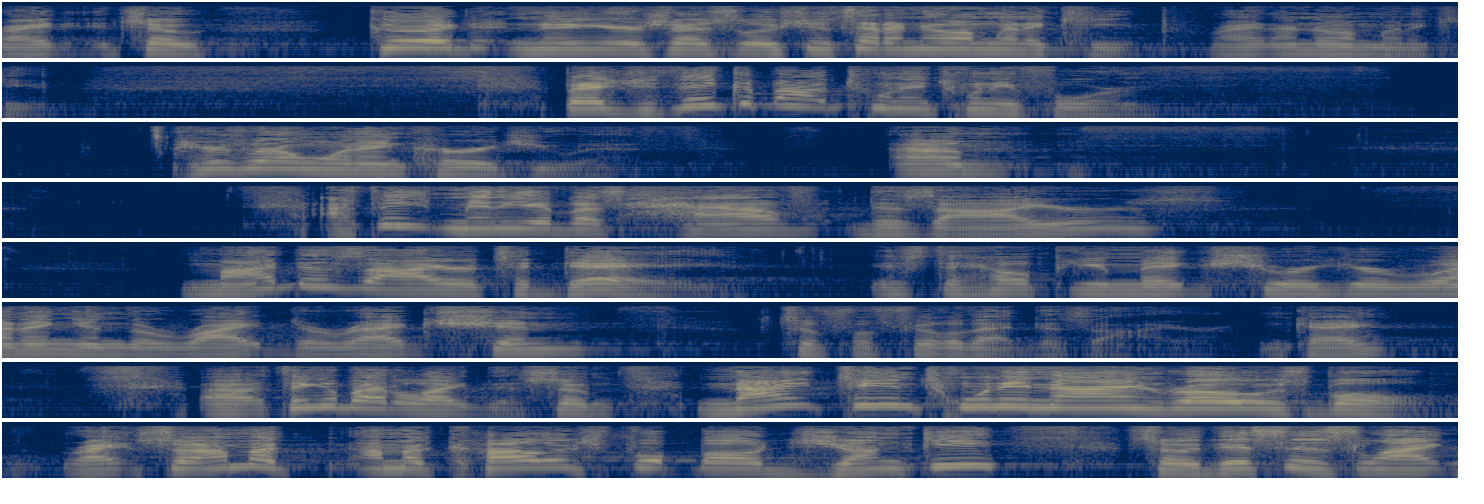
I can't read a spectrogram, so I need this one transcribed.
right? So good New Year's resolutions that I know I'm going to keep, right? I know I'm going to keep. But as you think about 2024, here's what I want to encourage you with. Um, I think many of us have desires. My desire today is to help you make sure you're running in the right direction to fulfill that desire, okay? Uh, think about it like this. So, 1929 Rose Bowl, right? So, I'm a, I'm a college football junkie. So, this is like,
